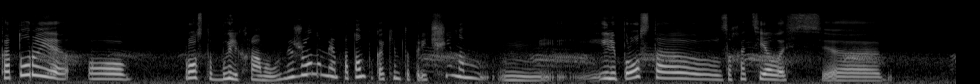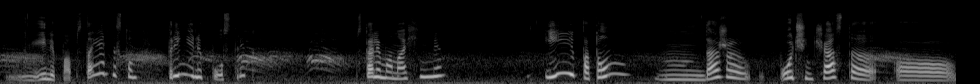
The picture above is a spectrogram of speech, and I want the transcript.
которые э, просто были храмовыми женами, а потом по каким-то причинам или просто захотелось, или по обстоятельствам приняли постриг, стали монахинями, и потом даже очень часто э,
